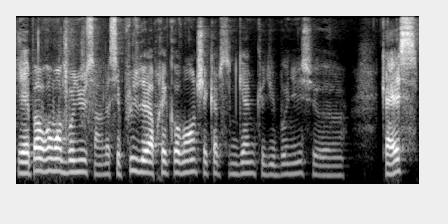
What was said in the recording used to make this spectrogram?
Il n'y avait pas vraiment de bonus. Hein. Là c'est plus de la précommande chez Capstone Game que du bonus euh, KS.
